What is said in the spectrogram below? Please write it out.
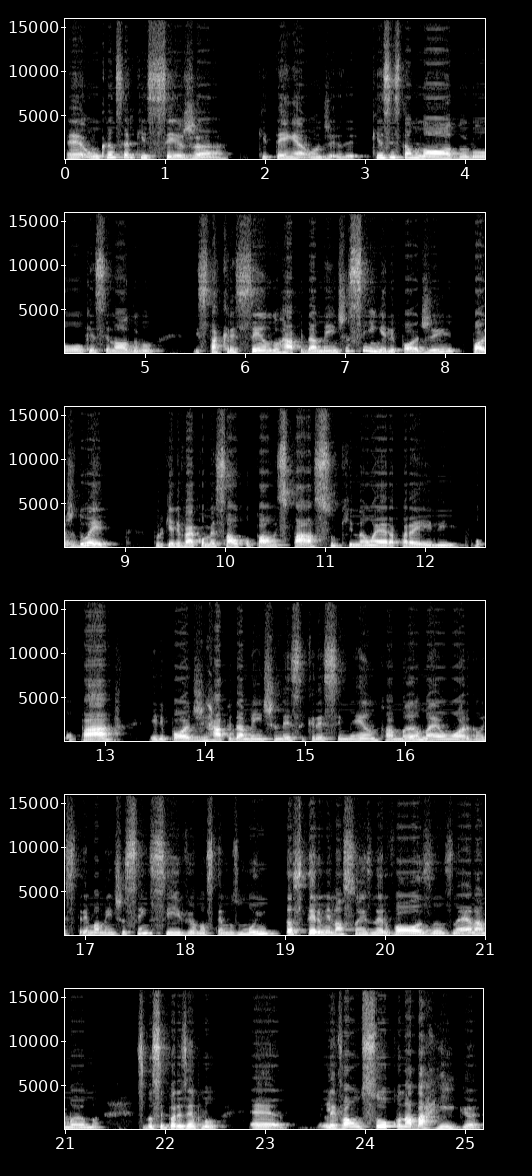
É, um câncer que seja, que tenha, onde, que exista um nódulo, ou que esse nódulo está crescendo rapidamente, sim, ele pode, pode doer, porque ele vai começar a ocupar um espaço que não era para ele ocupar, ele pode rapidamente nesse crescimento, a mama é um órgão extremamente sensível, nós temos muitas terminações nervosas né, na mama. Se você, por exemplo, é, levar um soco na barriga,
